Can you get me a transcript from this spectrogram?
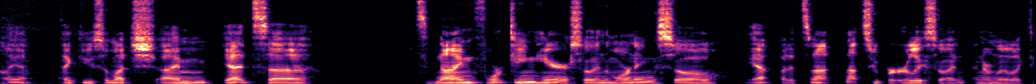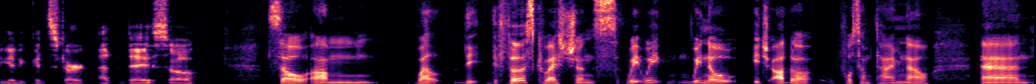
Oh yeah, thank you so much. I'm yeah, it's uh, it's nine fourteen here, so in the morning. So yeah, but it's not not super early. So I, I normally like to get a good start at the day. So so um, well, the the first questions we we we know each other for some time now, and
